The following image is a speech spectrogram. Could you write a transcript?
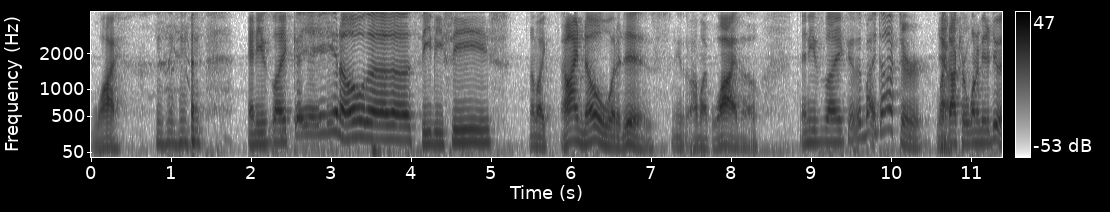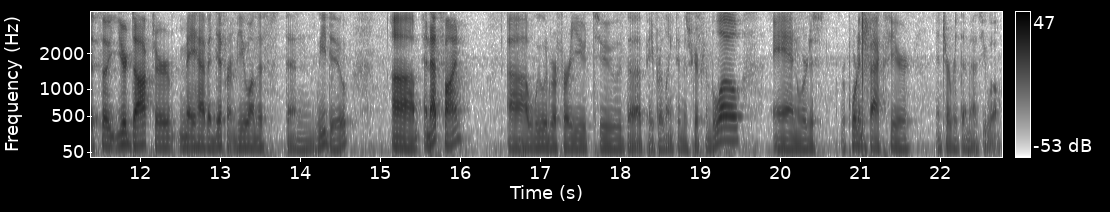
why? and he's like, "Uh, you know, the, the CBCs. And I'm like, I know what it is. I'm like, why though? And he's like, "Uh, my doctor. My Yeah. doctor wanted me to do it. So your doctor may have a different view on this than we do. Um, and that's fine. Uh, we would refer you to the paper linked in the description below. And we're just reporting the facts here. Interpret them as you will.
